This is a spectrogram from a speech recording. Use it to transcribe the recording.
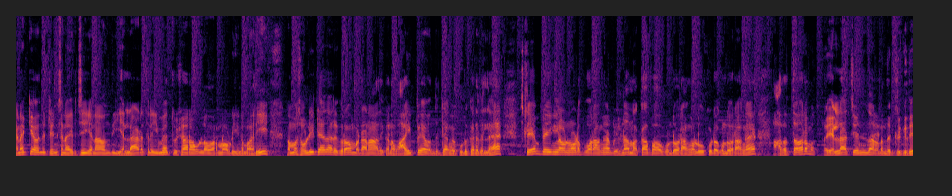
எனக்கே வந்து டென்ஷன் ஆயிடுச்சு ஏன்னா வந்து எல்லா இடத்துலையுமே துஷாரா உள்ளே வரணும் அப்படிங்கிற மாதிரி நம்ம சொல்லிட்டே தான் இருக்கிறோம் பட் ஆனால் அதுக்கான வாய்ப்பே வந்துட்டு அங்கே கொடுக்கறதில்ல. ஸ்டேம் பிளேயிங் லெவனோட போகிறாங்க அப்படின்னா மக்காப்பாவை கொண்டு வராங்க லூக்கூட கொண்டு வராங்க. அதை தவிர எல்லா சேஞ்சும் தான் நடந்துகிட்ருக்குது இருக்குது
